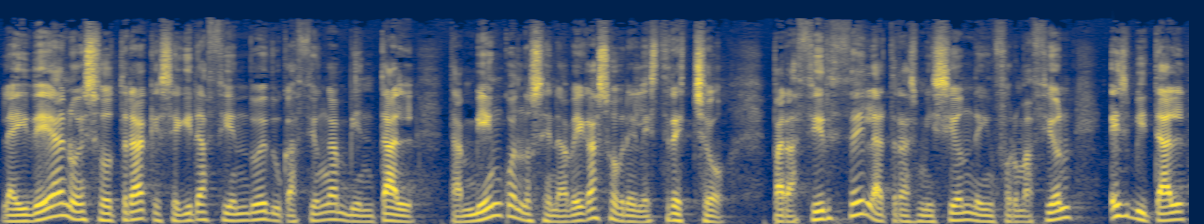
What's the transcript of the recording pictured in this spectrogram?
La idea no es otra que seguir haciendo educación ambiental, también cuando se navega sobre el estrecho. Para CIRCE, la transmisión de información es vital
